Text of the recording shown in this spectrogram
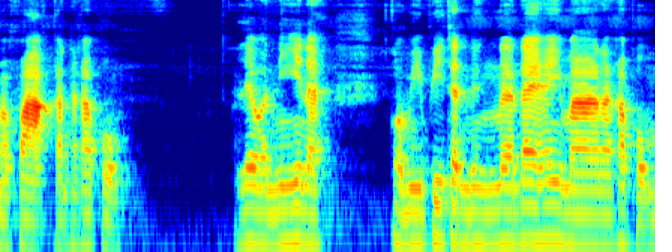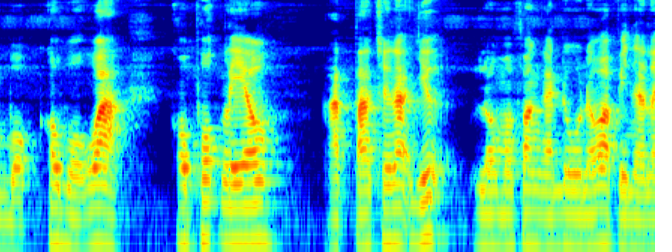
มาฝากกันนะครับ ผมแล้ววันนี้นะก็มีพี่ท่านหนึ่งนะได้ให้มานะครับ ผมบอกเขาบอกว่าเขาพกแล้วอัตราชนะเยอะ ลองมาฟังกันดูนะว่าเป็นอะไร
